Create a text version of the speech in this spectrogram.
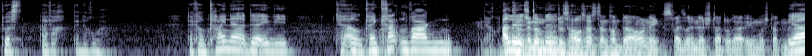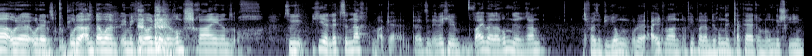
du hast einfach deine Ruhe. Da kommt keiner, der irgendwie, keine Ahnung, kein Krankenwagen. Ja, gut, alle kann, wenn Stunde- du ein gutes Haus hast, dann kommt da auch nichts. Also in der Stadt oder irgendwo Stadtmitte. Ja, oder, oder, oder andauernd irgendwelche Leute, die rumschreien und so. Oh, so wie hier, letzte Nacht, Marke, da sind irgendwelche Weiber da rumgerannt. Ich weiß nicht, ob die jung oder alt waren. Auf jeden Fall haben die rumgegackert und rumgeschrien.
